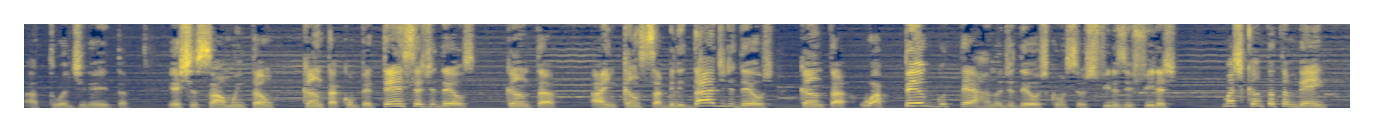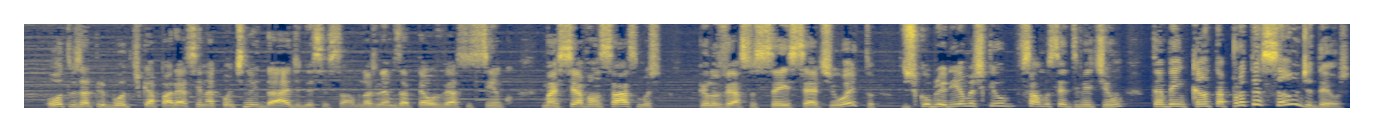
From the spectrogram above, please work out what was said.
à tua direita. Este salmo, então, canta a competência de Deus, canta a incansabilidade de Deus, canta o apego terno de Deus com seus filhos e filhas, mas canta também outros atributos que aparecem na continuidade desse salmo. Nós lemos até o verso 5, mas se avançássemos pelo verso 6, 7 e 8, descobriríamos que o Salmo 121 também canta a proteção de Deus.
